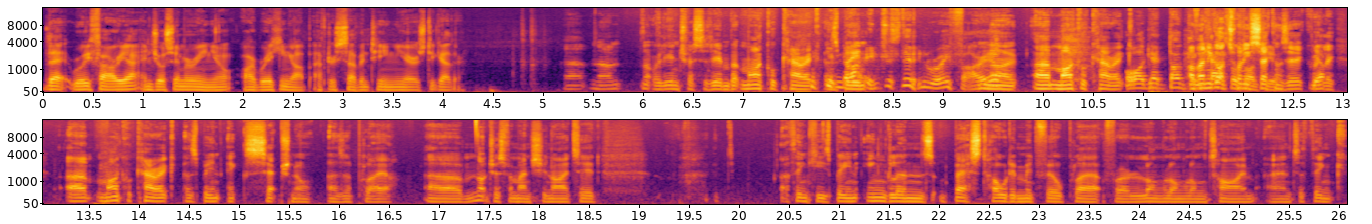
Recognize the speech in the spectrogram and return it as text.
that Rui Faria and Jose Mourinho are breaking up after 17 years together? Uh, no, I'm not really interested in, but Michael Carrick has You're been not interested in Rui Faria. No, uh, Michael Carrick. Oh, I'll get Duncan I've only Castles got 20 seconds you. here quickly. Yep. Uh, Michael Carrick has been exceptional as a player, um, not just for Manchester United. I think he's been England's best holding midfield player for a long, long, long time. And to think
